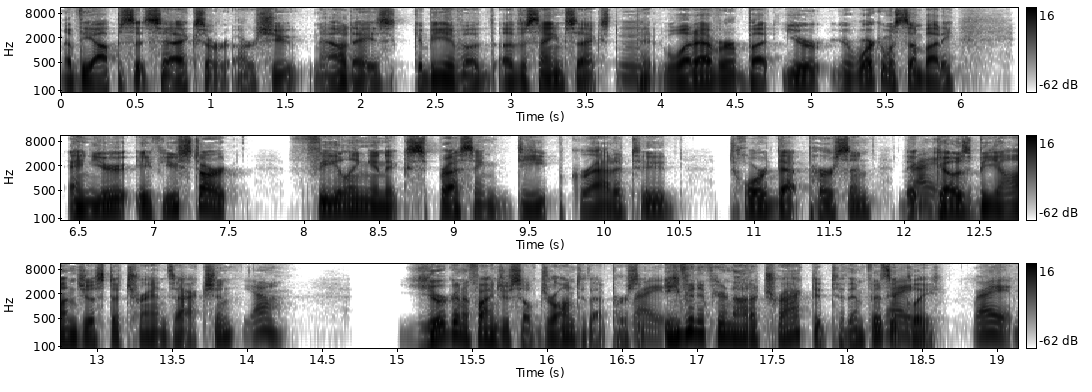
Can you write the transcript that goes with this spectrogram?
of the opposite sex, or, or shoot, nowadays could be of, a, of the same sex, Mm. whatever. But you're you're working with somebody, and you're if you start feeling and expressing deep gratitude toward that person that Right. goes beyond just a transaction, Yeah. you're going to find yourself drawn to that person, Right. even if you're not attracted to them physically. Right.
